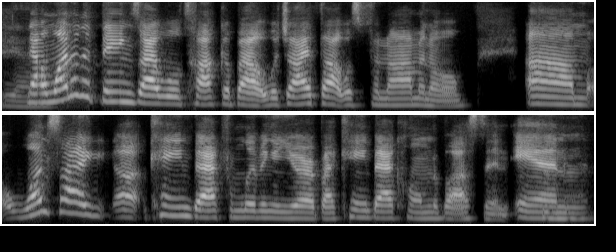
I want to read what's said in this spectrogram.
yeah. now one of the things i will talk about which i thought was phenomenal um, once I uh, came back from living in Europe, I came back home to Boston and mm-hmm.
